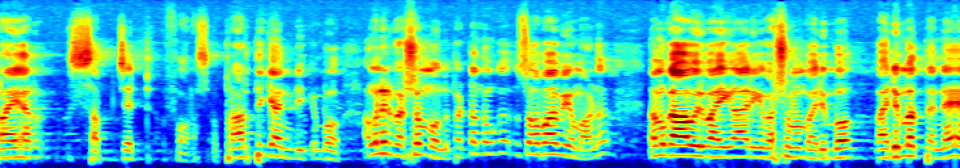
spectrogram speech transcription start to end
prayer subject for us. പ്രാർത്ഥിക്കാനിരിക്കുമ്പോൾ അങ്ങനെ ഒരു വിഷമം വന്നു. പെട്ടെന്ന് നമുക്ക് സ്വാഭാവികമാണ്. നമുക്ക് ആ ഒരു വൈകാരിക വിഷമം വരുമ്പോൾ വരുമ്പോൾ തന്നെ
